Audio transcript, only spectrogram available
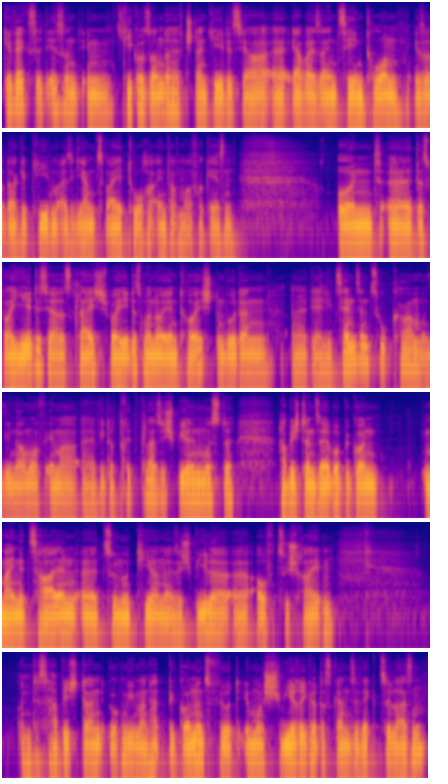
gewechselt ist. Und im Kicker-Sonderheft stand jedes Jahr, äh, er bei seinen zehn Toren ist er da geblieben. Also die haben zwei Tore einfach mal vergessen. Und äh, das war jedes Jahr das gleiche, ich war jedes Mal neu enttäuscht. Und wo dann äh, der Lizenzentzug kam und Dynamo auf immer äh, wieder Drittklasse spielen musste, habe ich dann selber begonnen, meine Zahlen äh, zu notieren, also Spiele äh, aufzuschreiben. Und das habe ich dann irgendwie, man hat begonnen, es wird immer schwieriger, das Ganze wegzulassen.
